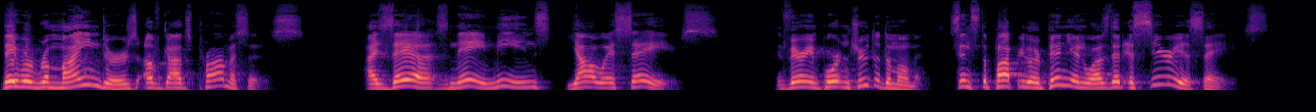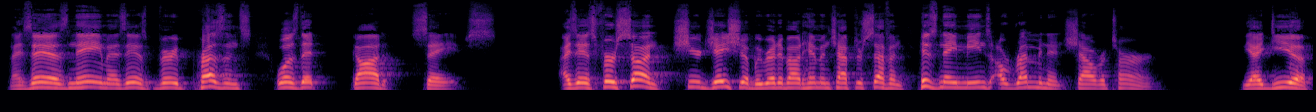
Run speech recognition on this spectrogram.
They were reminders of God's promises. Isaiah's name means Yahweh saves. A very important truth at the moment, since the popular opinion was that Assyria saves. And Isaiah's name, Isaiah's very presence was that God saves. Isaiah's first son, Shear Jashub, we read about him in chapter 7. His name means a remnant shall return. The idea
